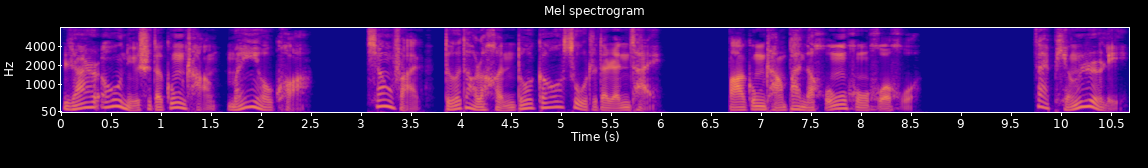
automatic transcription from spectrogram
然而，欧女士的工厂没有垮。相反，得到了很多高素质的人才，把工厂办得红红火火。在平日里，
